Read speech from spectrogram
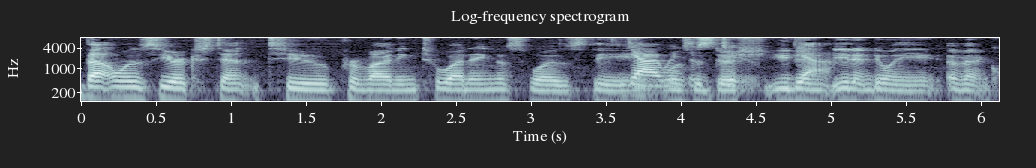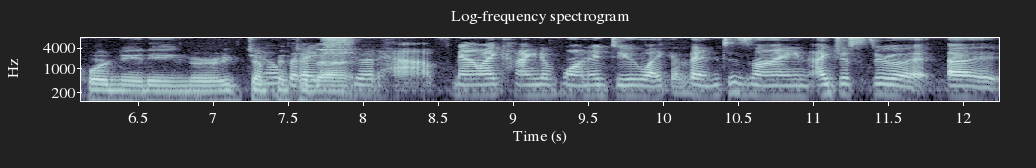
That was your extent to providing to weddings. Was the Yeah, I would was just the dish? do- you didn't. yeah. You didn't do any event coordinating or jump no, into but I that. should have. Now I kind of want to do like event design. I just threw a, a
